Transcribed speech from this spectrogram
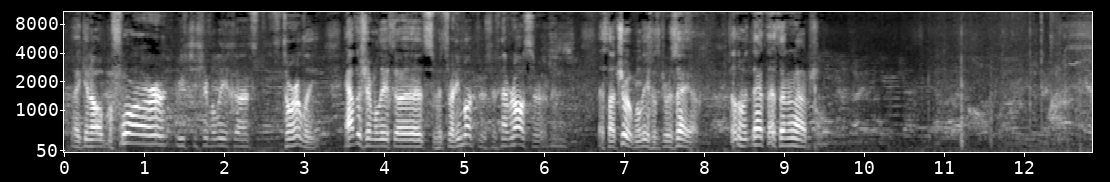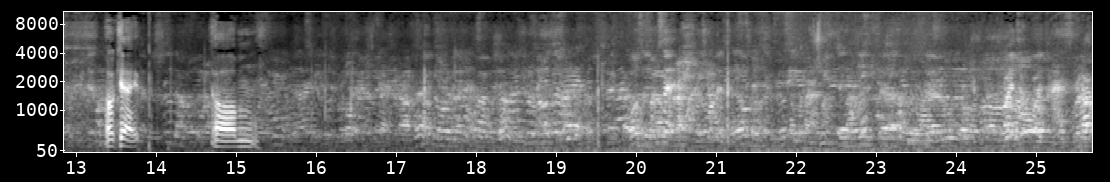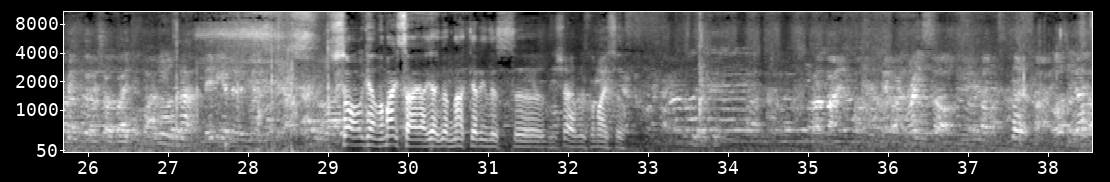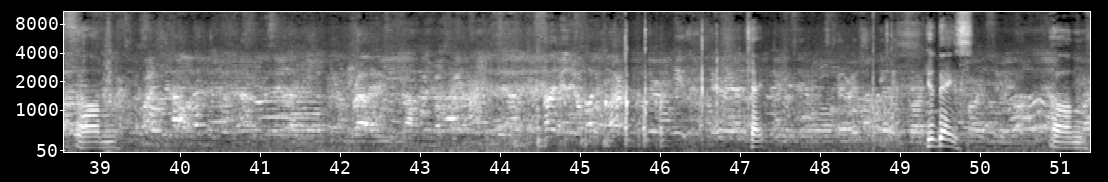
Like, you know, before reaching Shemalicha, it's, it's too early. After Shemalicha, it's, it's already mutters, it's never Aser. I mean, that's not true. Malicha is Gerizayah. That, that's not an option. Okay. Um, so again, the Maisa, I, I'm not getting this. Uh, the Yishai was the Maisa. Um, okay. Good base. Um,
